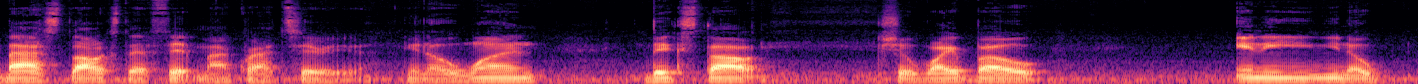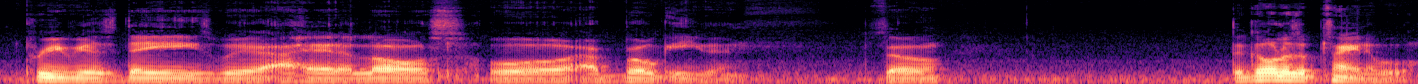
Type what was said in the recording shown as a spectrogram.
buy stocks that fit my criteria. You know, one big stock should wipe out any, you know, previous days where I had a loss or I broke even. So the goal is obtainable.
